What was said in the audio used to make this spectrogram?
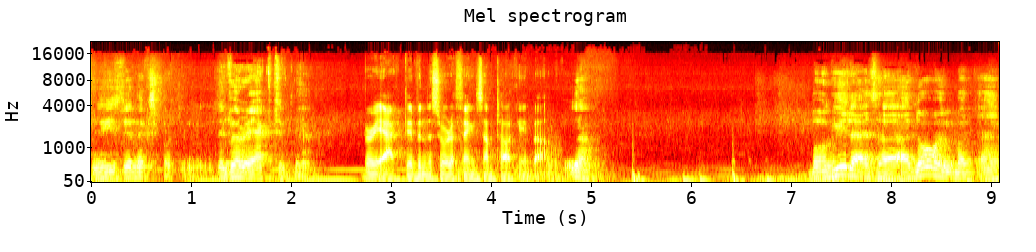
He's an expert. He's a very active man. Very active in the sort of things I'm talking about. Yeah. Bogila, is, uh, I know him, but uh,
